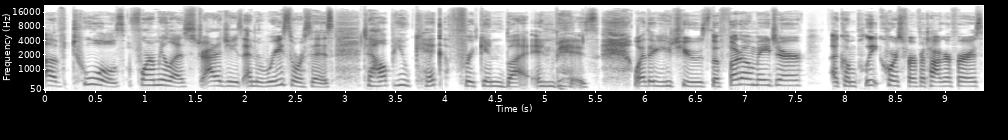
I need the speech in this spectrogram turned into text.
of tools, formulas, strategies, and resources to help you kick freaking butt in biz. Whether you choose the photo major, a complete course for photographers,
